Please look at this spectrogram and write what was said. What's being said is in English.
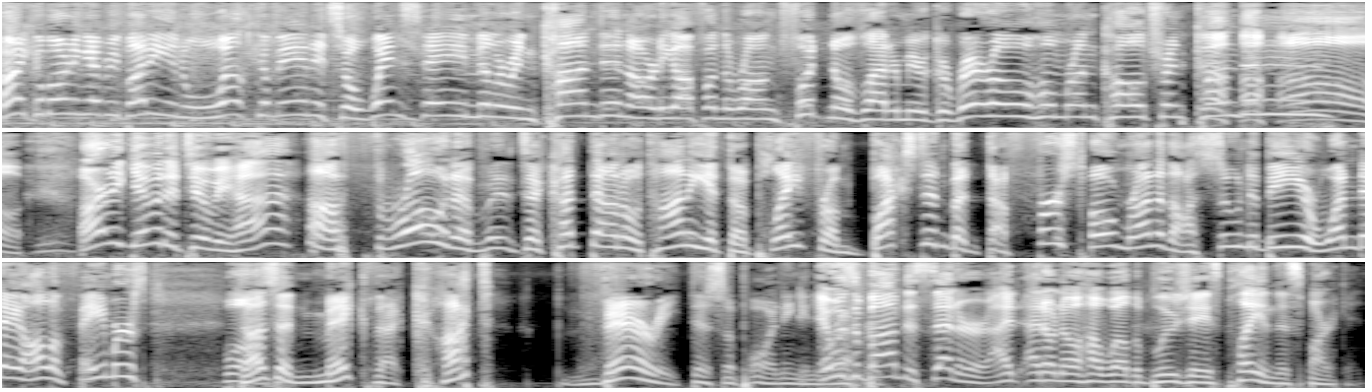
All right, good morning, everybody, and welcome in. It's a Wednesday. Miller and Condon already off on the wrong foot. No Vladimir Guerrero home run call. Trent Condon. oh, already giving it to me, huh? A throw to, to cut down Ohtani at the plate from Buxton, but the first home run of the soon to be or one day Hall of Famers Whoa. doesn't make the cut. Very disappointing. In It was a bomb to center. I, I don't know how well the Blue Jays play in this market.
